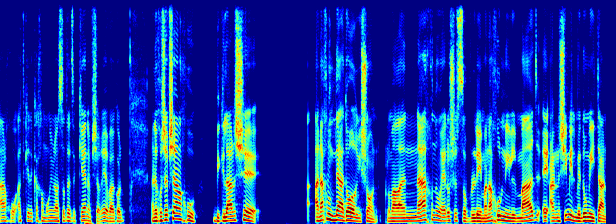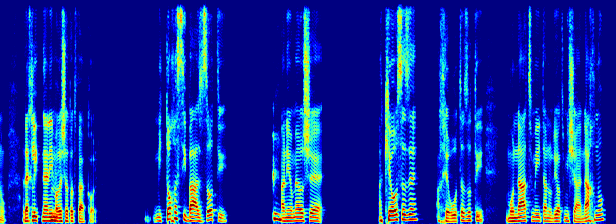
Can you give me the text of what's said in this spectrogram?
אנחנו עד כדי כך אמורים לעשות את זה, כן אפשרי, אבל הכל... אני חושב שאנחנו, בגלל ש... אנחנו בני הדור הראשון, כלומר, אנחנו אלו שסובלים, אנחנו נלמד, אה, אנשים ילמדו מאיתנו על איך להתנהל עם Mm. הרשתות והכל. מתוך הסיבה הזאתי, אני אומר שהכאוס הזה, החירות הזאתי, מונעת מאיתנו להיות מי שאנחנו,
